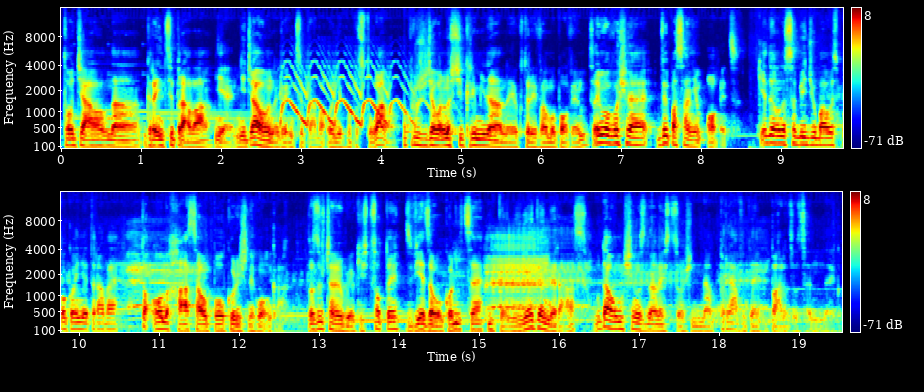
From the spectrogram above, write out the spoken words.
to działał na granicy prawa. Nie, nie działał na granicy prawa, on je po prostu łamał. Oprócz działalności kryminalnej, o której Wam opowiem, zajmował się wypasaniem owiec. Kiedy one sobie dziubały spokojnie trawę, to on hasał po okolicznych łąkach. Zazwyczaj robił jakieś psoty, zwiedzał okolice i ten jeden raz udało mu się znaleźć coś naprawdę bardzo cennego.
